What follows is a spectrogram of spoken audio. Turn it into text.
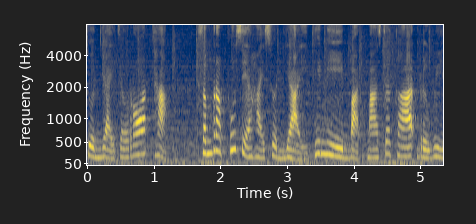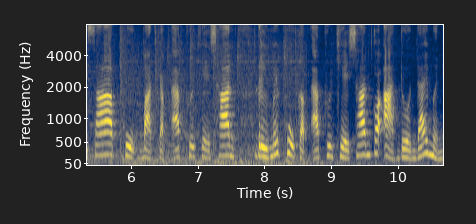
ส่วนใหญ่จะรอดค่ะ สำหรับผู้เสียหายส่วนใหญ่ที่มีบัตร Mastercard หรือ Visa ผูกบัตรกับแอปพลิเคชัน หรือไม่ผูกกับแอปพลิเคชันก็อาจโดนได้เหมือน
